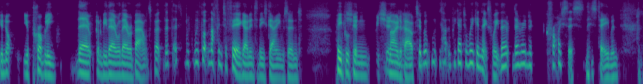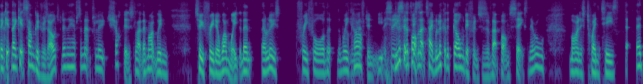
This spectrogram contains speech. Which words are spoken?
you're not. You're probably there, going to be there or thereabouts. But we've got nothing to fear going into these games, and people shouldn't- can we should moan about it. But we- we go to Wigan next week. They're they're in a crisis. This team, and they get they get some good results, but then they have some absolute shockers. Like they might win two, three, nil one week, but then they'll lose. Three, four the, the week mean, after. And you, you look at the bottom of that table. Look at the goal differences of that bottom six, and they're all minus twenties. They're,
